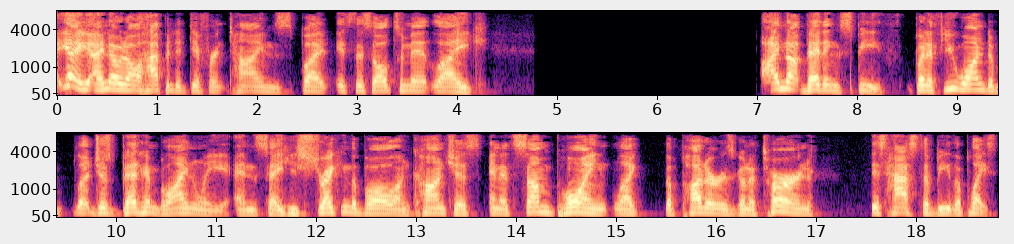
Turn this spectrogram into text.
yeah, I know it all happened at different times, but it's this ultimate like. I'm not betting Spieth but if you wanted to just bet him blindly and say he's striking the ball unconscious, and at some point, like the putter is going to turn, this has to be the place.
